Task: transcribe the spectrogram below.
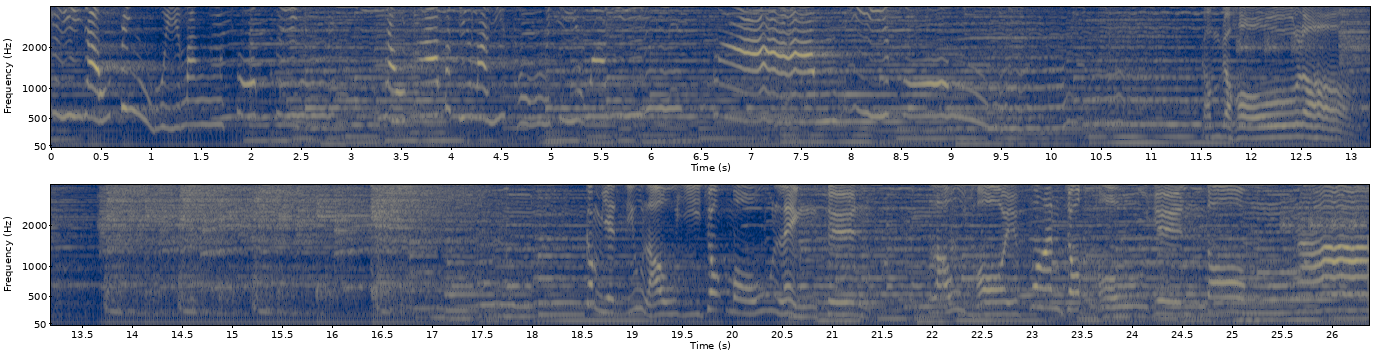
既有冰梅能作證，又怕不與禮從而為暫依從。咁就好咯。小楼移作武陵船，柳台翻作桃源洞啊！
